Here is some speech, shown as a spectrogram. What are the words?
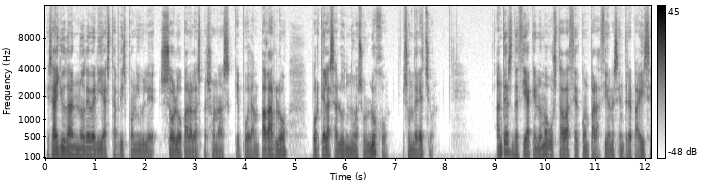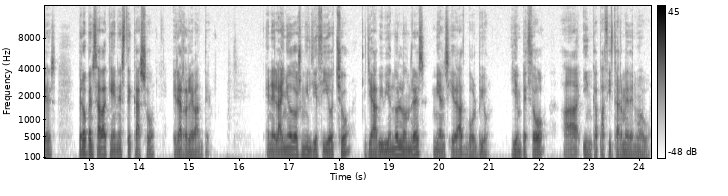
Esa ayuda no debería estar disponible solo para las personas que puedan pagarlo, porque la salud no es un lujo, es un derecho. Antes decía que no me gustaba hacer comparaciones entre países, pero pensaba que en este caso era relevante. En el año 2018, ya viviendo en Londres, mi ansiedad volvió y empezó a incapacitarme de nuevo.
